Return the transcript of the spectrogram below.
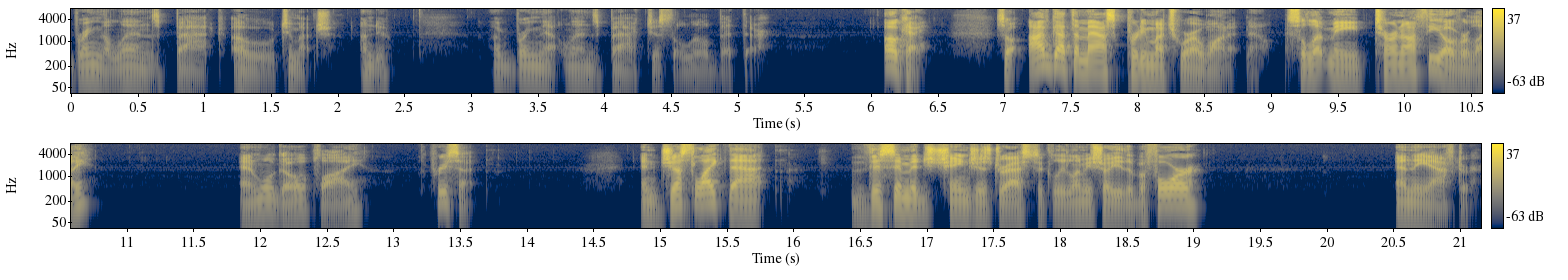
bring the lens back. Oh, too much. Undo. I'll bring that lens back just a little bit there. Okay. So I've got the mask pretty much where I want it now. So let me turn off the overlay and we'll go apply the preset. And just like that, this image changes drastically. Let me show you the before and the after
